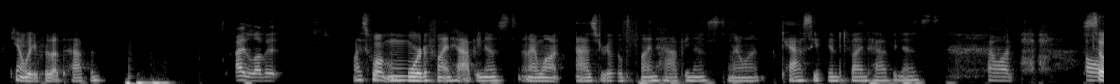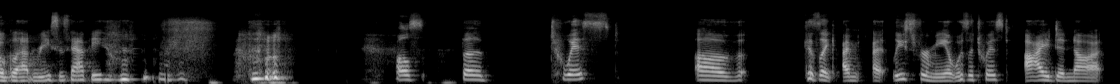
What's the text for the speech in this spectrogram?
I can't wait for that to happen. I love it. I just want Mor to find happiness, and I want Azriel to find happiness, and I want Cassian to find happiness. I want so glad Rhys is happy. also the twist of because like i'm at least for me it was a twist. I did not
